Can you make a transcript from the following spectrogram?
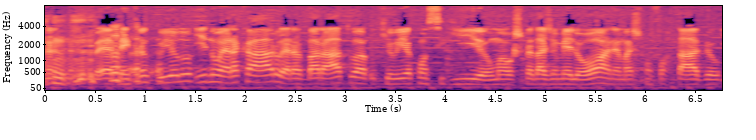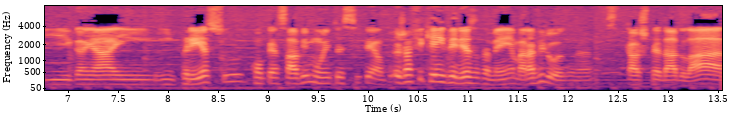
é bem tranquilo e não era caro, era barato. O que eu ia conseguir uma hospedagem melhor, né, mais confortável e ganhar em, em preço compensava em muito esse tempo. Eu já fiquei em Veneza também, é maravilhoso, né? Ficar hospedado lá,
